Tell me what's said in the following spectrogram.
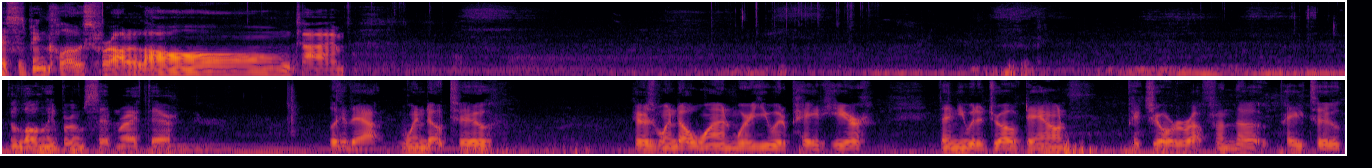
This has been closed for a long time. The lonely broom sitting right there. Look at that window too. Here's window one where you would have paid here. Then you would have drove down, picked your order up from the pay two.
